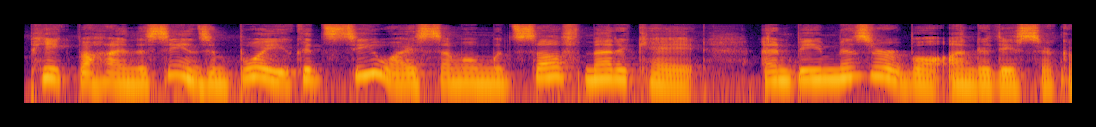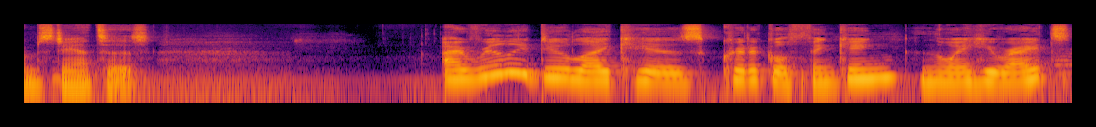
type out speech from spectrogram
peek behind the scenes. And boy, you could see why someone would self medicate and be miserable under these circumstances. I really do like his critical thinking and the way he writes.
